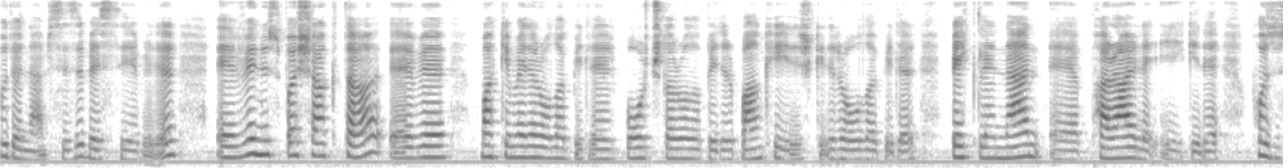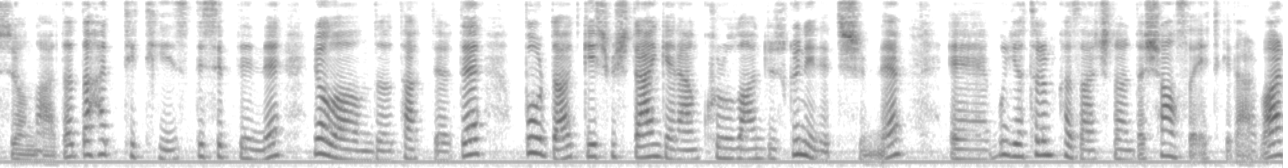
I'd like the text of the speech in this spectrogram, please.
bu dönem sizi besleyebilir. E, Venüs Başak'ta e, ve mahkemeler olabilir, borçlar olabilir, banka ilişkileri olabilir. Beklenen e, parayla ilgili pozisyonlarda daha titiz, disiplinli yol alındığı takdirde burada geçmişten gelen kurulan düzgün iletişimle e, bu yatırım kazançlarında şanslı etkiler var.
